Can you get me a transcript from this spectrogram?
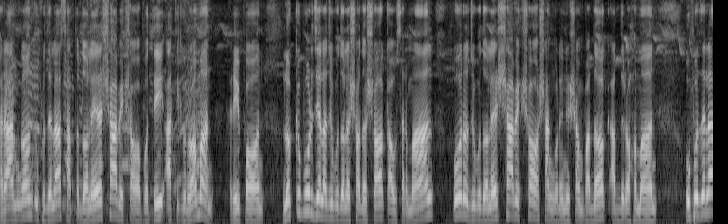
রামগঞ্জ উপজেলা ছাত্র দলের সাবেক সভাপতি আতিকুর রহমান, রিপন। লক্ষ্মীপুর জেলা যুবদলের সদস্য কাউসার মাল, পৌর যুবদলের সাবেক সহ সাংগঠনিক সম্পাদক আব্দুর রহমান। উপজেলা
